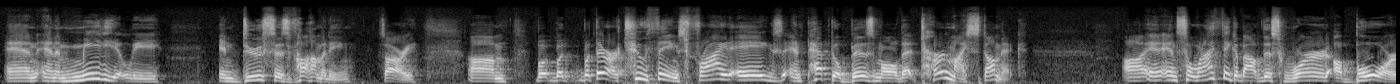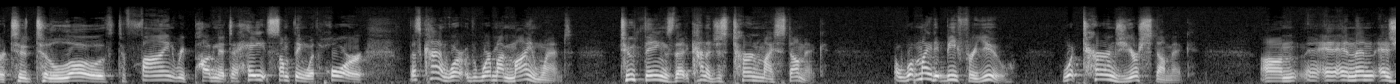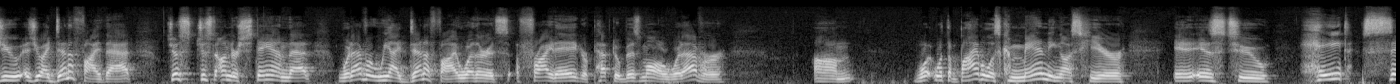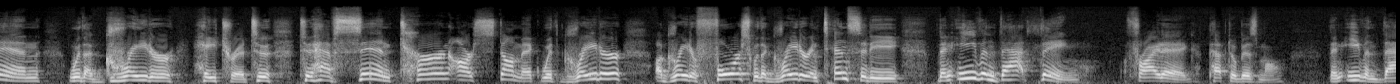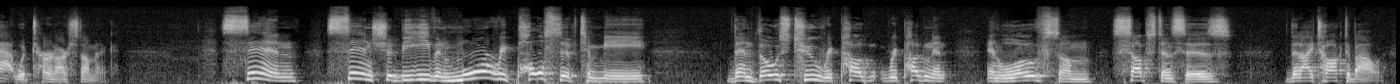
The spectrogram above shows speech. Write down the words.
and, and immediately induces vomiting. Sorry. Um, but, but, but there are two things fried eggs and Pepto Bismol that turn my stomach. Uh, and, and, so when I think about this word abhor, to, to loathe, to find repugnant, to hate something with horror, that's kind of where, where my mind went. Two things that kind of just turned my stomach. What might it be for you? What turns your stomach? Um, and, and, then as you, as you identify that, just, just understand that whatever we identify, whether it's a fried egg or Pepto-Bismol or whatever, um, what, what the Bible is commanding us here is, is to hate sin with a greater hatred, to, to have sin turn our stomach with greater, a greater force, with a greater intensity than even that thing, fried egg, Pepto Bismol, then even that would turn our stomach. Sin, sin should be even more repulsive to me than those two repug- repugnant and loathsome substances that I talked about.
